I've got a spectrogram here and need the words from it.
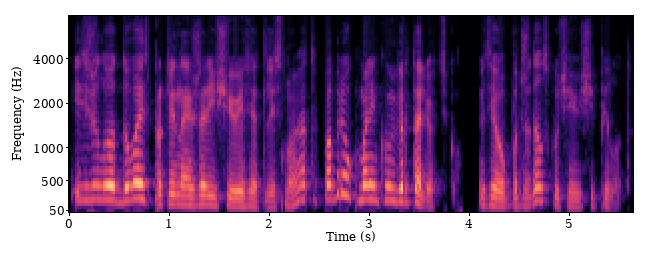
и, тяжело отдуваясь, проклиная жарище весь этот лесной ад, побрел к маленькому вертолетику, где его поджидал скучающий пилот.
